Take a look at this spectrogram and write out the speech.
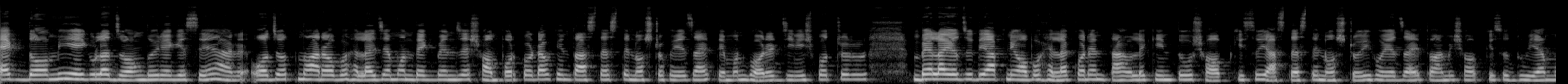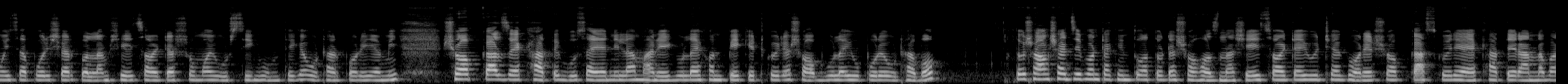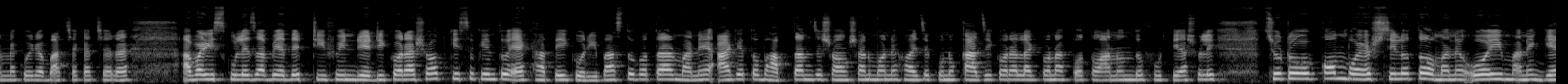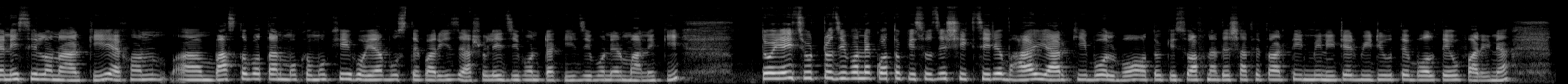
একদমই এইগুলা জং ধরে গেছে আর অযত্ন আর অবহেলায় যেমন দেখবেন যে সম্পর্কটাও কিন্তু আস্তে আস্তে নষ্ট হয়ে যায়, তেমন ঘরের জিনিসপত্রের বেলায়ও যদি আপনি অবহেলা করেন তাহলে কিন্তু সব কিছুই আস্তে আস্তে নষ্টই হয়ে যায়। তো আমি সব কিছু ধুইয়া মইচা পরিষ্কার করলাম, সেই ছয়টার সময় উঠছি ঘুম থেকে ওঠার পরেই আমি সব কাজ এক হাতে গুছাইয়া নিলাম আর এগুলো এখন প্যাকেট করে সবগুলাই উপরে উঠাবো। তো সংসার জীবনটা কিন্তু অতটা সহজ না। সেই ছয়টায় উঠে ঘরের সব কাজ করে এক হাতে রান্না বান্না করে বাচ্চা কাচ্চারা আবার স্কুলে যাবে, এদের টিফিন রেডি করা সব কিছু কিন্তু এক হাতেই করি। বাস্তবতার মানে আগে তো ভাবতাম যে সংসার মনে হয় যে কোনো কাজই করা লাগবে না, কত আনন্দ, ফুর্তি। আসলে ছোট কম বয়স ছিল তো মানে ওই মানে জ্ঞানই ছিল না আর কি। এখন বাস্তবতার মুখোমুখি হইয়া বুঝতে পারি যে আসলে জীবনটা কি, জীবনের মানে কি। তো এই ছোট্ট জীবনে কত কিছু যে শিখছি রে ভাই, আর কি বলব? অত কিছু আপনাদের সাথে তো আর তিন মিনিটের ভিডিওতে বলতেও পারি না।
